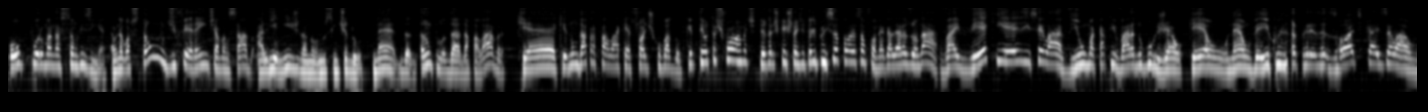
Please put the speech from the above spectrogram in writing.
ou por uma nação vizinha. É um negócio tão diferente, avançado, alienígena no, no sentido, né, da, amplo da, da palavra, que é que não dá pra falar que é só disco voador, porque tem outras formas, tem outras questões, então ele precisa falar dessa forma. E a galera zoando, ah, vai ver que ele, sei lá, viu uma capivara no Gurgel, que é um, né, um veículo de natureza exótica e sei lá, um,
